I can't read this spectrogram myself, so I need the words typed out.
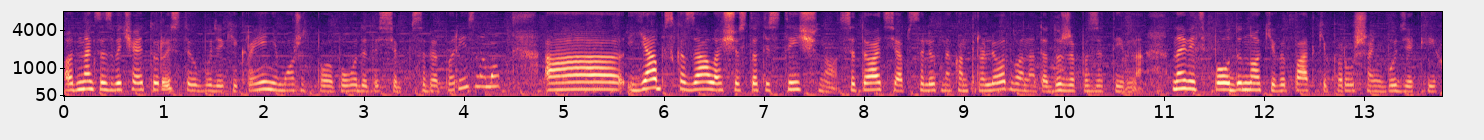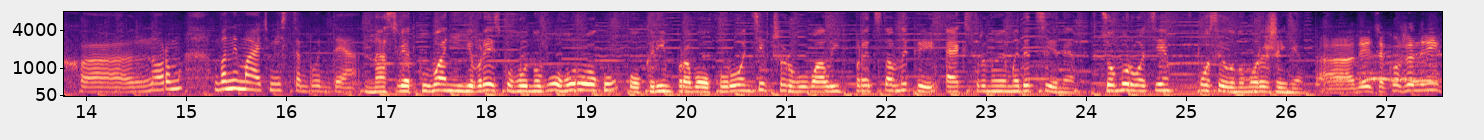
Однак зазвичай туристи у будь-якій країні можуть по- поводити сіб- себе по-різному. Я б сказала, що статистично ситуація абсолютно контрольована та дуже позитивна. Навіть поодинокі випадки порушень будь-яких е, норм вони мають місце будь-де. На святкуванні єврейського нового року, окрім правоохоронців, чергували й представники екстреної медицини. В цьому році в посиленому режимі. Дивіться, кожен рік,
